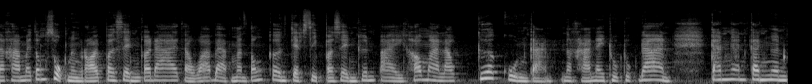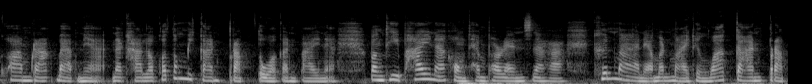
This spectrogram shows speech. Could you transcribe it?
นะคะ ไม่ต้องสุข 100%ก็ได้ แต่ว่าแบบมันต้องเกิน 70%ขึ้นไป เข้ามาแล้วเกื้อกูลกันนะคะ ในทุกๆด้าน การงานการเงินความรักแบบเนี้ยนะคะเราก็ต้องมีการปรับตัวกันไปเนี่ยบางทีไพ่นะของ temperance นะคะ ขึ้นมาเนี่ยมันหมายถึงว่าการปรับ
